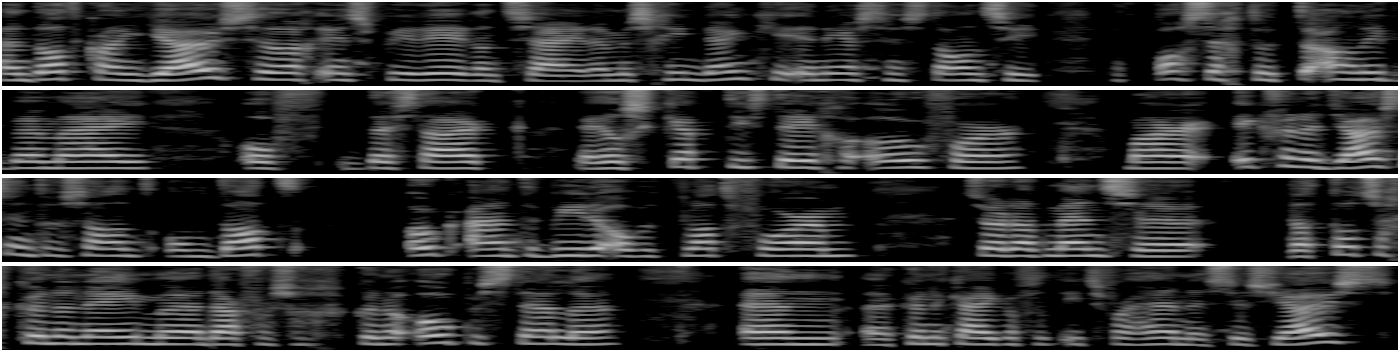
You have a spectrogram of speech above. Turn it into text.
En dat kan juist heel erg inspirerend zijn. En misschien denk je in eerste instantie, dat past echt totaal niet bij mij. Of daar sta ik heel sceptisch tegenover. Maar ik vind het juist interessant om dat ook aan te bieden op het platform. Zodat mensen dat tot zich kunnen nemen en daarvoor zich kunnen openstellen. En uh, kunnen kijken of dat iets voor hen is. Dus juist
